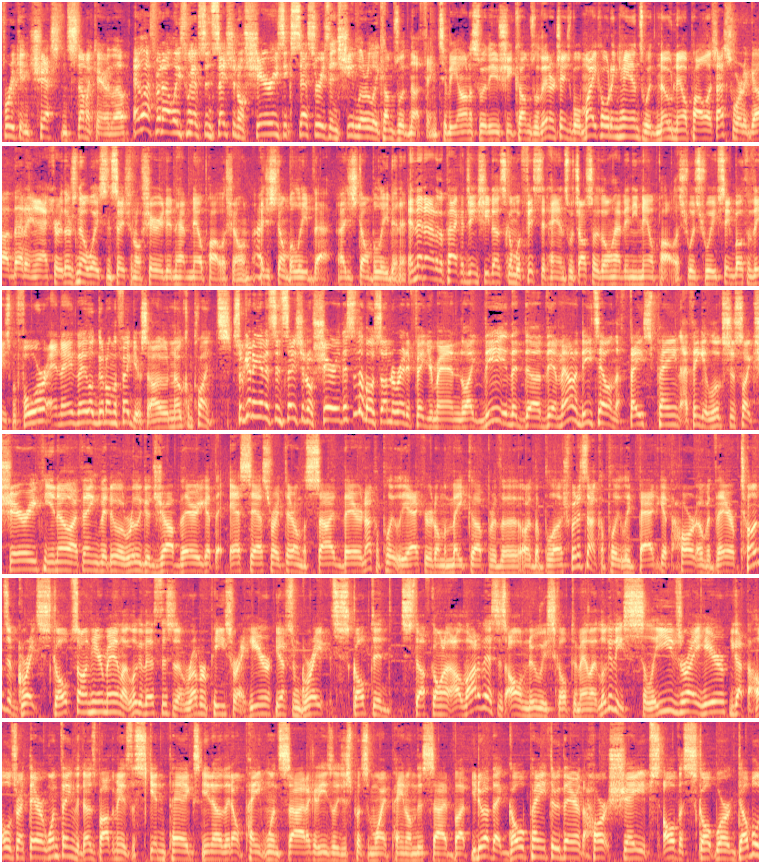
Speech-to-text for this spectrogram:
freaking chest and stomach hair, though. And last but not least, we have Sensational Sherri's accessories, and she literally comes with nothing. To be honest with you, she comes with interchangeable mic holding hands with no nail polish. I swear to God, that ain't accurate. There's no way Sensational Sherri didn't have nail polish on. I just don't believe that. I just don't believe in it. And then out of the packaging, she does come with fisted hands, which also don't have any nail polish, which we've seen both of these before, and they, they look good on the figure, so no complaints. So getting into Sensational Sherri, this is the most underrated figure, man. Like, the, the, the, the amount of detail in the face paint, I think it looks just like Sherri. you know, I think they do a really good job there. You got the SS right there on the side there. Not completely accurate on the makeup or the or the blush, but it's not completely bad. You got the heart over there. Tons of great sculpts on here, man. Like, look at this. This is a rubber piece right here. You have some great sculpted stuff going on. A lot of this is all newly sculpted, man. Like, look at these sleeves right here. You got the holes right there. One thing that does bother me is the skin pegs. You know, they don't paint one side. I could easily just put some white paint on this side, but you do have that gold paint through there, the heart shapes, all the sculpt work, double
